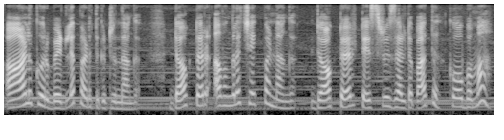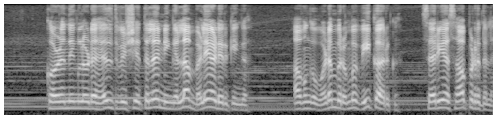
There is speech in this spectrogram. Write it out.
ஆளுக்கு ஒரு பெட்ல படுத்துக்கிட்டு இருந்தாங்க. டாக்டர் அவங்கள செக் பண்ணாங்க. டாக்டர் டெஸ்ட் ரிசல்ட்ட பார்த்து கோபமா குழந்தைங்களோட ஹெல்த் விஷயத்துல நீங்க எல்லாம் விளையாடி இருக்கீங்க. அவங்க உடம்பு ரொம்ப வீக்கா இருக்கு. சரியா சாப்பிடுறதில்ல.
